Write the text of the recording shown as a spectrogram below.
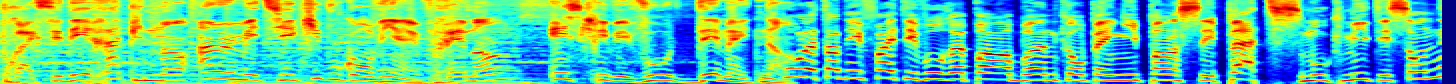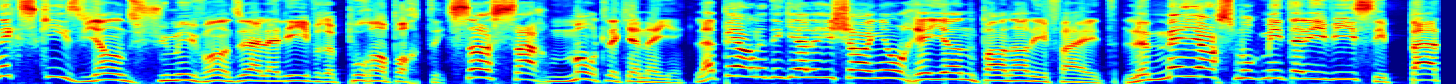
Pour accéder rapidement à un métier qui vous convient vraiment, inscrivez-vous dès maintenant. Pour le temps des fêtes et vos repas en bonne compagnie, pensez Pat Smoke Meat et son exquise viande fumée vendue à la livre pour emporter. Ça, ça remonte le canadien. La perle des galeries Chagnon rayonne pendant les fêtes. Le meilleur Smoke Meat à Lévis, c'est Pat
